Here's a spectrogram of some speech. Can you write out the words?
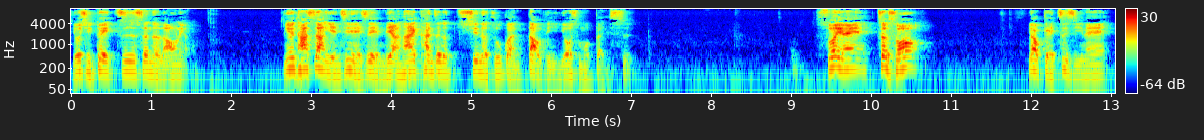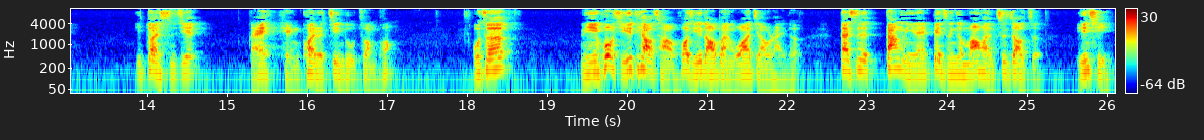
尤其对资深的老鸟，因为他实际上眼睛也是很亮，他还看这个新的主管到底有什么本事。所以呢，这时候。要给自己呢一段时间，来很快的进入状况。否则，你或许是跳槽，或许是老板挖角来的，但是当你呢变成一个麻烦制造者，引起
